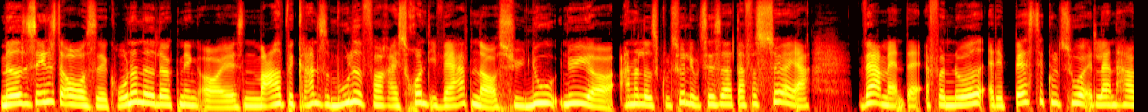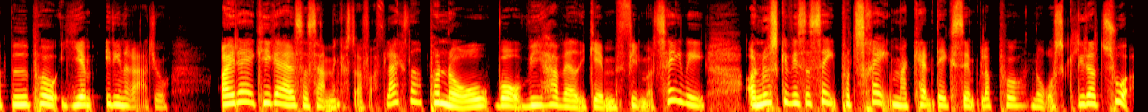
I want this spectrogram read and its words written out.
Med det seneste års øh, coronanedlukning og øh, sådan meget begrænset mulighed for at rejse rundt i verden og syge nu, ny og anderledes kulturliv til sig, der forsøger jeg hver mandag at få noget af det bedste kultur, et land har at byde på hjem i din radio. Og i dag kigger jeg altså sammen med Christoffer Flagstad på Norge, hvor vi har været igennem film og tv. Og nu skal vi så se på tre markante eksempler på norsk litteratur.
